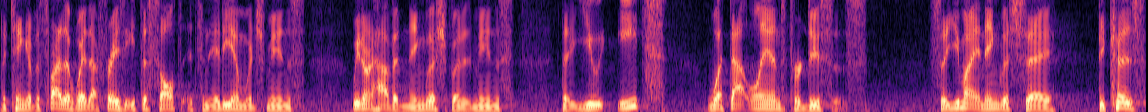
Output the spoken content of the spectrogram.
the king of the by the way that phrase eat the salt it's an idiom which means we don't have it in english but it means that you eat what that land produces so you might in english say because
